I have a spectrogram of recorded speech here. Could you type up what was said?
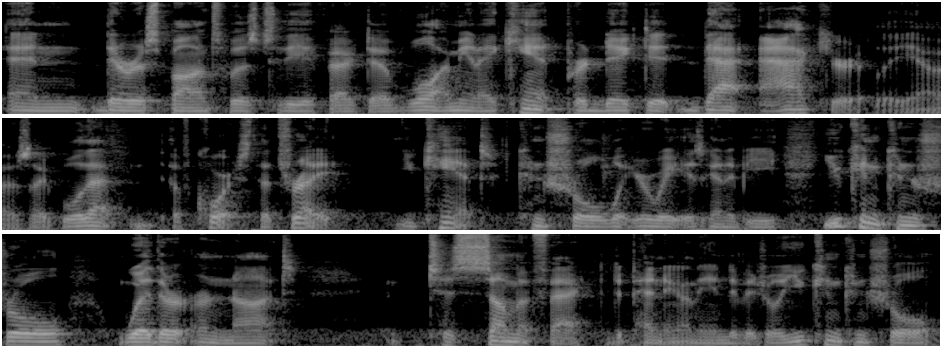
And their response was to the effect of, "Well, I mean, I can't predict it that accurately." I was like, "Well, that of course, that's right. You can't control what your weight is going to be. You can control whether or not, to some effect, depending on the individual, you can control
